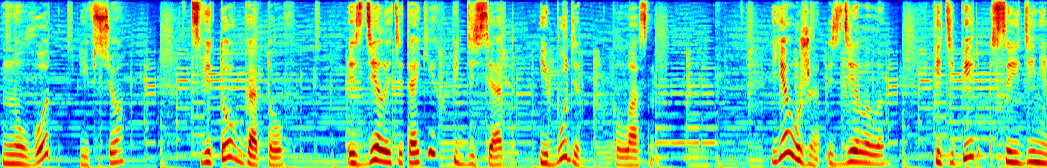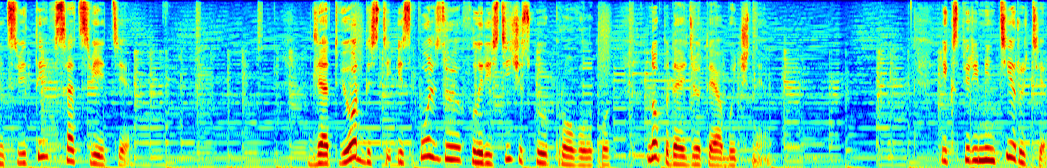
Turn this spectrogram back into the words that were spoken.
Ну вот и все. Цветок готов. Сделайте таких 50 и будет классно. Я уже сделала, и теперь соединим цветы в соцветие. Для твердости использую флористическую проволоку, но подойдет и обычная. Экспериментируйте,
